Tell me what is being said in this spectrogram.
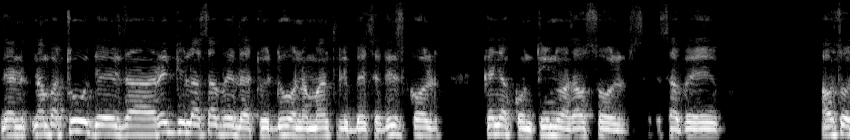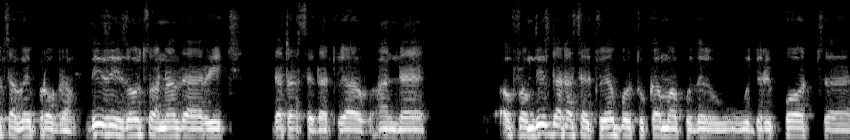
Then number two, there is a regular survey that we do on a monthly basis. This is called Kenya Continuous Household Survey household survey program. This is also another rich data set that we have. And uh, from this data set, we're able to come up with a, with a report uh,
